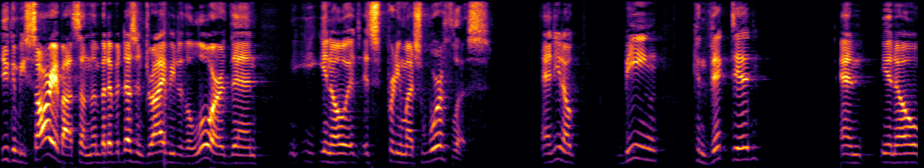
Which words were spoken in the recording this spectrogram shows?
you can be sorry about something, but if it doesn't drive you to the Lord, then you know it's pretty much worthless. And you know, being convicted and you know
